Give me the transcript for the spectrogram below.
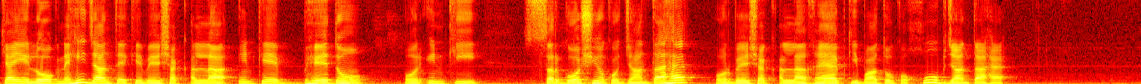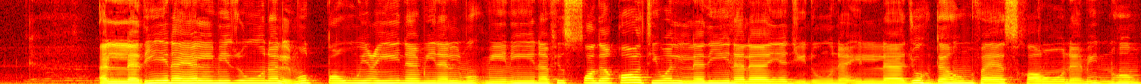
کیا یہ لوگ نہیں جانتے کہ بے شک اللہ ان کے بھیدوں اور ان کی سرگوشیوں کو جانتا ہے اور بے شک اللہ غیب کی باتوں کو خوب جانتا ہے؟ الذين يلمزون المطوعين من المؤمنين في الصدقات والذين لا يجدون إلا جهدهم فيسخرون منهم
